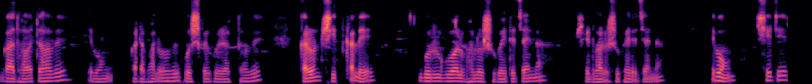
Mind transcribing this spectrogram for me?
গা ধোয়াতে হবে এবং গাটা ভালোভাবে পরিষ্কার করে রাখতে হবে। কারণ শীতকালে গরুর গোয়াল ভালো শুকাইতে চায় না, শেড ভালো শুকাইতে চায় না এবং শেডের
